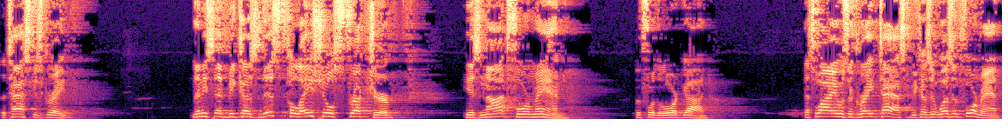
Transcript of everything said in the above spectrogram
The task is great. Then he said, because this palatial structure is not for man, but for the Lord God. That's why it was a great task, because it wasn't for man.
